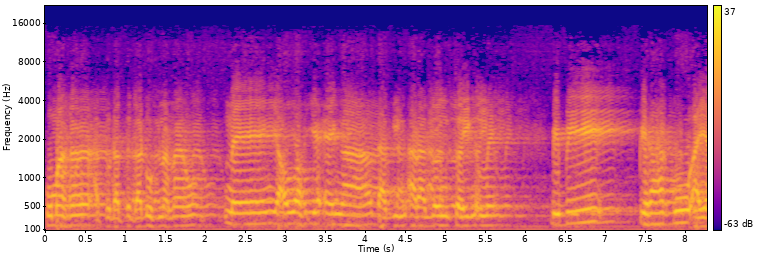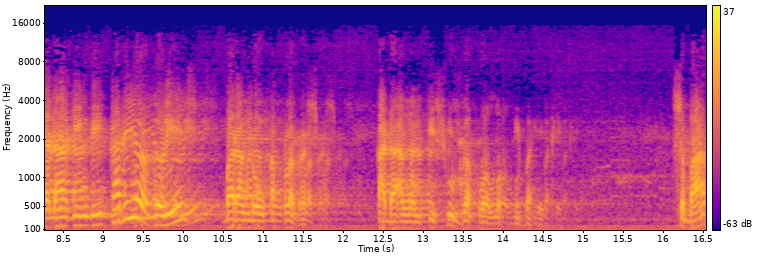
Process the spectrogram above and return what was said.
Kumaha atuh da teu gaduh nanaon neng ya Allah ye engal daging arageun teuing bibi piraku ayah daging di karya gelis barang dongkap leres. Kadaangan ti surga ku Allah dibahek sebab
